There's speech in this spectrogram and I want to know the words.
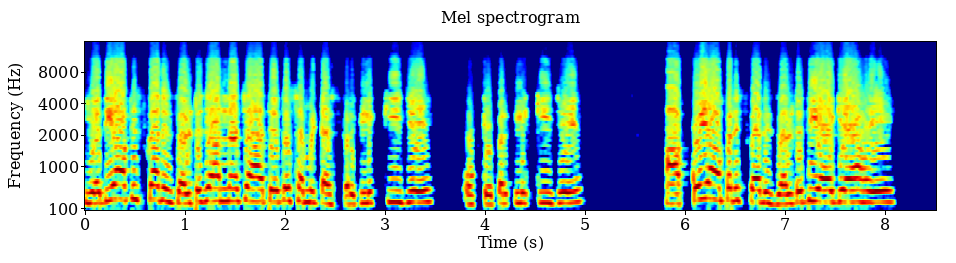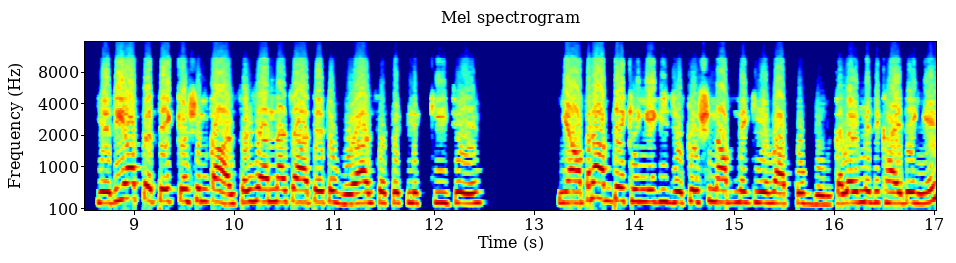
यदि आप इसका रिज़ल्ट जानना चाहते हैं तो सबमिट टेस्ट पर क्लिक कीजिए ओके पर क्लिक कीजिए। आपको यहाँ पर इसका रिज़ल्ट दिया गया है। यदि आप प्रत्येक क्वेश्चन का आंसर जानना चाहते हैं तो वो आंसर पर क्लिक कीजिए। यहाँ पर आप देखेंगे कि जो क्वेश्चन आपने किए वो आपको ग्रीन कलर में दिखाई देंगे।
